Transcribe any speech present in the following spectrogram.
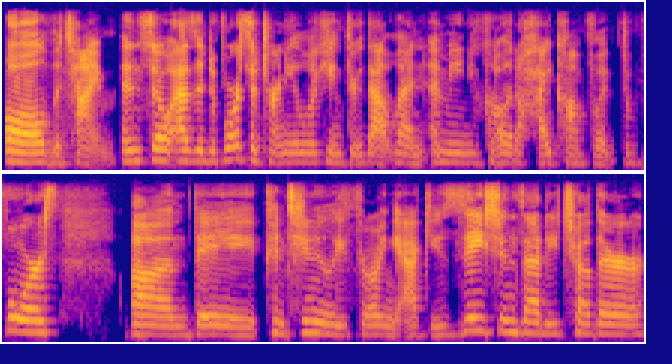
all the time. And so as a divorce attorney looking through that lens, I mean, you call it a high conflict divorce. Um, they continually throwing accusations at each other.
